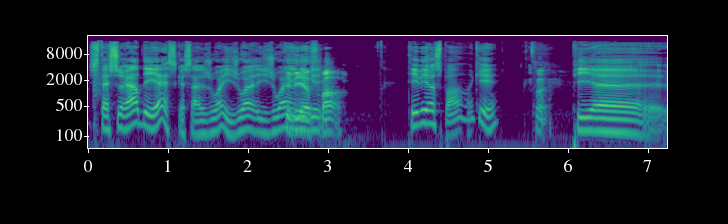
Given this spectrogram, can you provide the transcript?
c'était sur RDS que ça jouait. Il jouait, il jouait à TVA Any- Sport. TVA Sport, ok. Ouais. Puis, euh,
